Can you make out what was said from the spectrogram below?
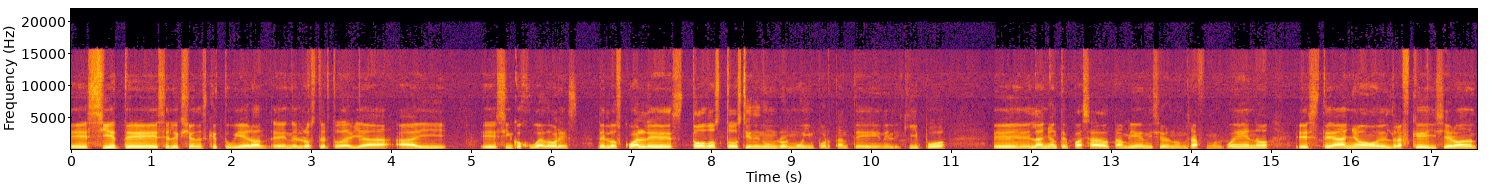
eh, siete selecciones que tuvieron. En el roster todavía hay eh, cinco jugadores, de los cuales todos, todos tienen un rol muy importante en el equipo. Eh, el año antepasado también hicieron un draft muy bueno. Este año el draft que hicieron,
